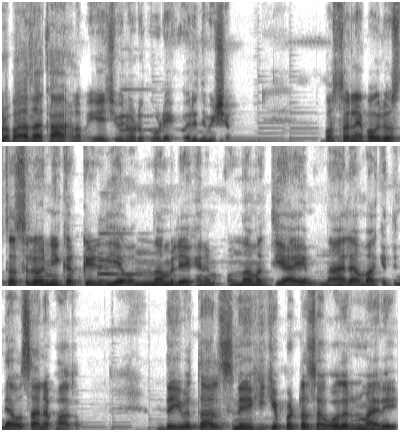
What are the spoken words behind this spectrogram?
പ്രഭാത കാഹളം യേശുവിനോട് കൂടെ ഒരു നിമിഷം. അപ്പോസ്തലനായ പൗലോസ് തെസലോനിക്കർക്ക് എഴുതിയ ഒന്നാം ലേഖനം ഒന്നാം അധ്യായം നാലാം വാക്യത്തിന്റെ അവസാന ഭാഗം. ദൈവത്താൽ സ്നേഹിക്കപ്പെട്ട സഹോദരന്മാരെ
